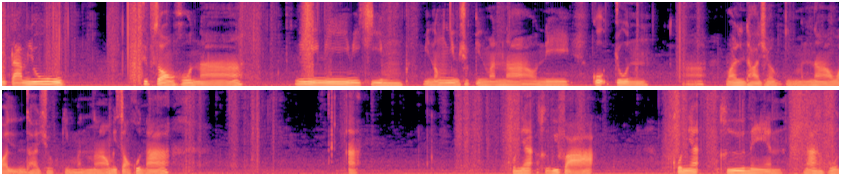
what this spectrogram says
ติดตามอยู่สิบสองคนนะนี่นี่มีคิม มีน้องนิวชอบกินมะนาวนี่โกะจุนอ่าวาเลนไทน์ชอบกินมะนาววาเลนไทน์ชอบกินมะนาวมีสองคนนะ คนเนี้ยคือพี่ฟ้า คนเนี้ยคือแนนนะทุกคน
